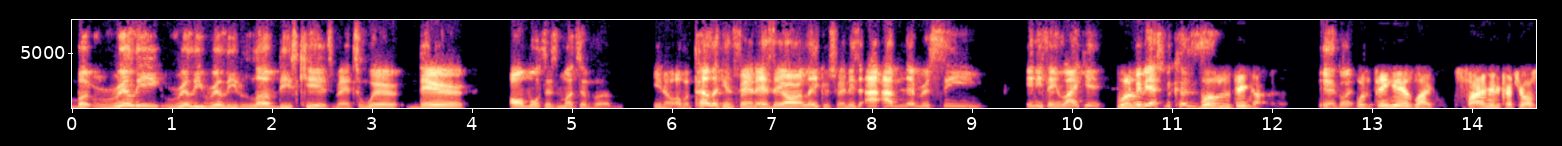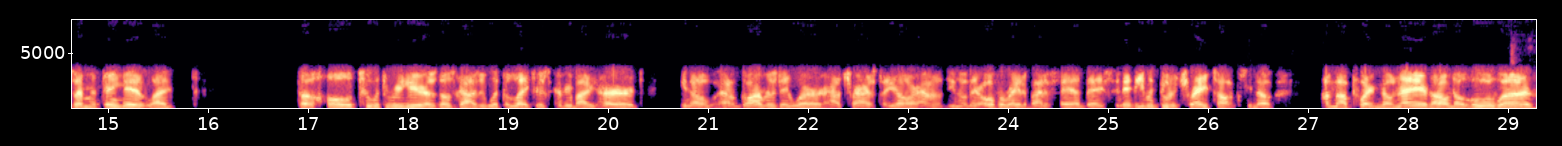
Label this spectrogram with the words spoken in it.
but really, really, really love these kids, man, to where they're almost as much of a you know of a Pelican fan as they are a Lakers fan. It's, I, have never seen anything like it. Well, Maybe that's because. Well, the thing. Uh, yeah, go ahead. Well, the thing is, like, sorry, I mean to cut you off. The thing is, like, the whole two or three years those guys are with the Lakers, everybody heard, you know, how garbage they were, how trash they are, how, you know, they're overrated by the fan base. And then even through the trade talks, you know, I'm not putting no names. I don't know who it was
